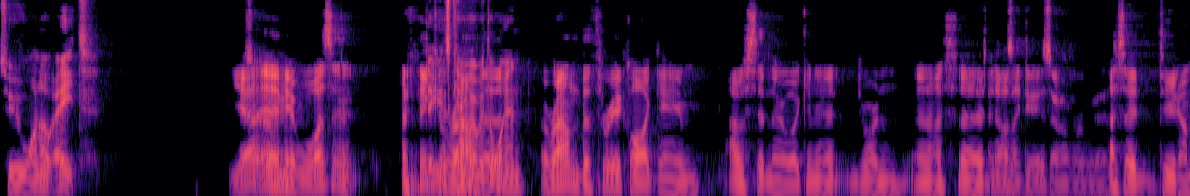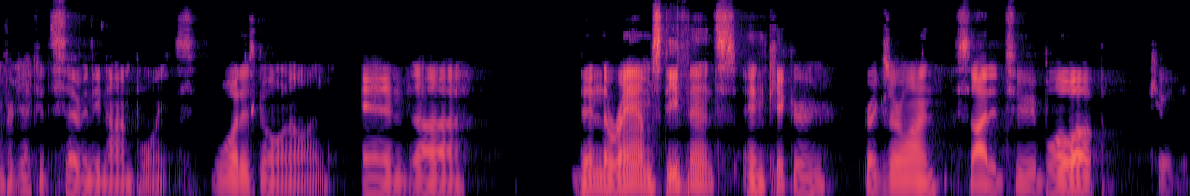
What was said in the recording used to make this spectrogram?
to one oh eight. yeah, So- and it wasn't. I think Higgins came around away with the, the win. around the three o'clock game, I was sitting there looking at Jordan, and I said, And I was like, dude, it's over with. I said, dude, I'm projected 79 points. What is going on? And uh, then the Rams defense and kicker, Greg Zuerlein, decided to blow up Killed it.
